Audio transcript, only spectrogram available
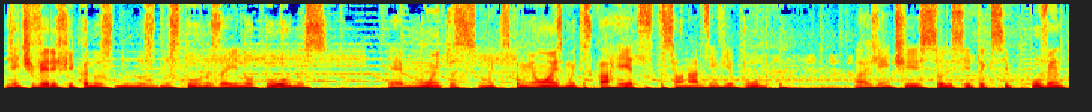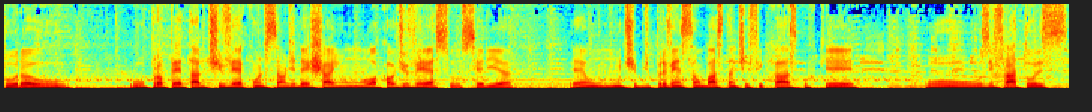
a gente verifica nos, nos, nos turnos aí noturnos é, muitos, muitos caminhões, muitas carretas estacionadas em via pública, a gente solicita que se porventura o, o proprietário tiver condição de deixar em um local diverso, seria é, um, um tipo de prevenção bastante eficaz, porque O, os infratores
